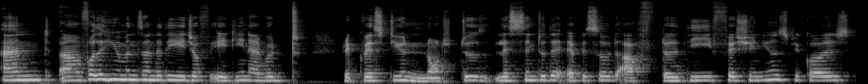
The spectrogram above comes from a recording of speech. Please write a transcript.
And uh, for the humans under the age of 18, I would request you not to listen to the episode after the fishy news because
